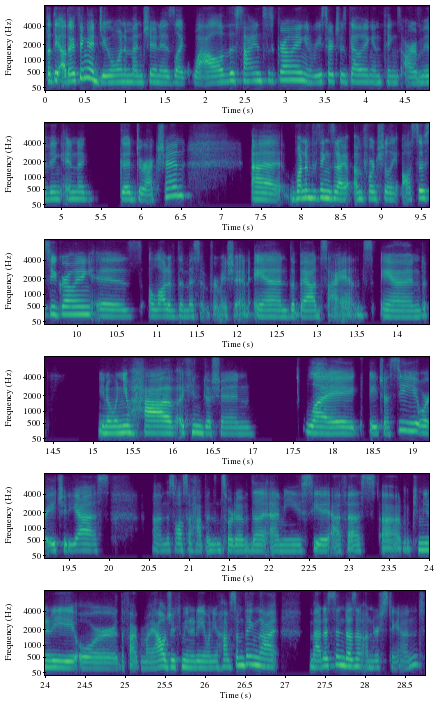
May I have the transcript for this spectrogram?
but the other thing I do want to mention is like while the science is growing and research is going and things are moving in a good direction, uh, one of the things that I unfortunately also see growing is a lot of the misinformation and the bad science. And, you know, when you have a condition like HSD or HEDS, um, this also happens in sort of the ME/CFS um, community or the fibromyalgia community. When you have something that medicine doesn't understand,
